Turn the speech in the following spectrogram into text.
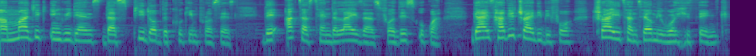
are magic ingredients that speed up the cooking process. They act as tenderizers for this ukwa. Guys, have you tried it before? Try it and tell me what you think.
